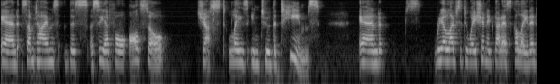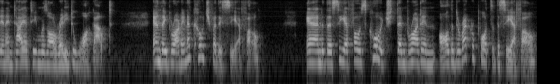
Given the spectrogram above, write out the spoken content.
And sometimes this CFO also just lays into the teams. And real life situation, it got escalated, an entire team was all ready to walk out. And they brought in a coach for the CFO. And the CFO's coach then brought in all the direct reports of the CFO.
